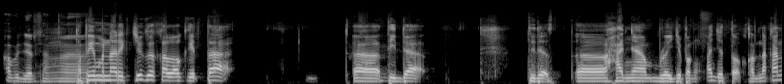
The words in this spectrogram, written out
apa jar sangat Tapi menarik juga kalau kita eh, tidak tidak eh, hanya budaya Jepang aja toh karena kan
